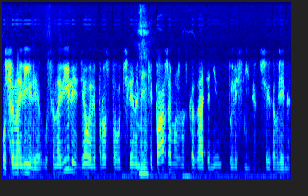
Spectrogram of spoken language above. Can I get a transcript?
Усыновили. Усыновили, сделали просто вот членами mm. экипажа, можно сказать. Они были с ними все это время.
